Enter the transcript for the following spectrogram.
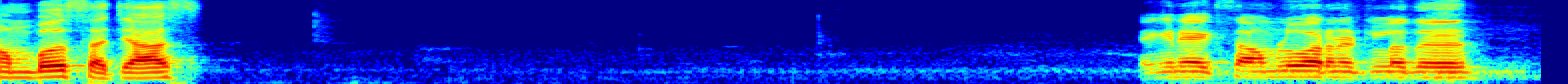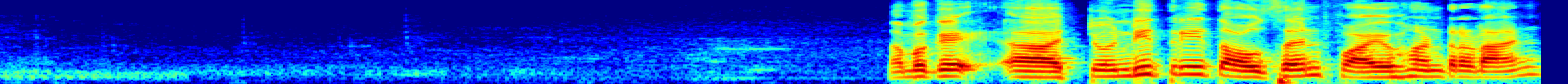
നമ്പേഴ്സ് സജാസ് എങ്ങനെ എക്സാമ്പിൾ പറഞ്ഞിട്ടുള്ളത്? നമുക്ക് twenty three thousand five hundred and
